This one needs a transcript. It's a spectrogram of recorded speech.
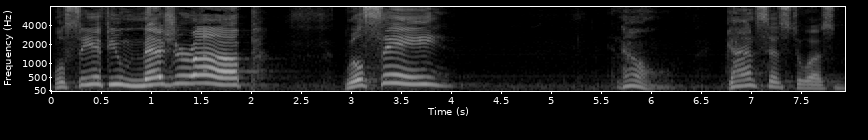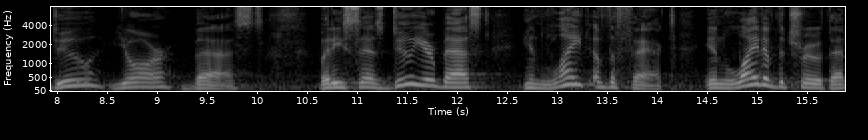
We'll see if you measure up. We'll see. No. God says to us, do your best. But He says, do your best in light of the fact in light of the truth that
